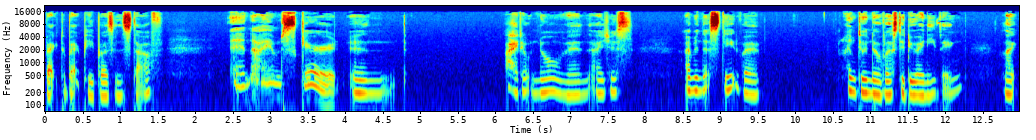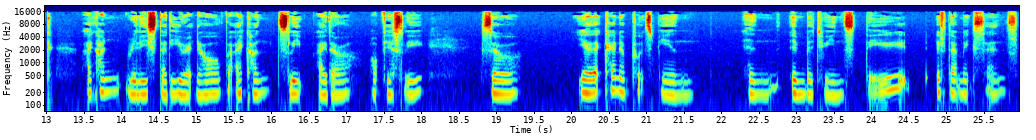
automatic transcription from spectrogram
back to back papers and stuff. And I am scared and I don't know, man. I just I'm in that state where I'm too nervous to do anything. Like I can't really study right now, but I can't sleep either, obviously. So yeah, that kind of puts me in in in between state, if that makes sense.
